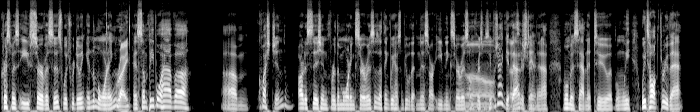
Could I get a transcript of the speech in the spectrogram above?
Christmas Eve services, which we're doing in the morning. Right. And some people have uh, um, questioned our decision for the morning services. I think we have some people that miss our evening service on Christmas Eve, Oh, which I get that. I understand that. I, I'm miss having it too. Uh, When we we talked through that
